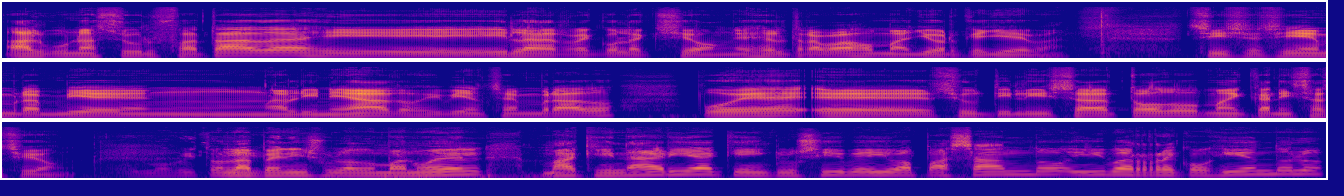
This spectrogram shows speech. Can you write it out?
algunas sulfatadas y, y la recolección es el trabajo mayor que lleva si se siembran bien alineados y bien sembrados, pues eh, se utiliza todo mecanización. Hemos visto en la península de Don Manuel maquinaria que inclusive iba pasando, iba recogiéndolo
